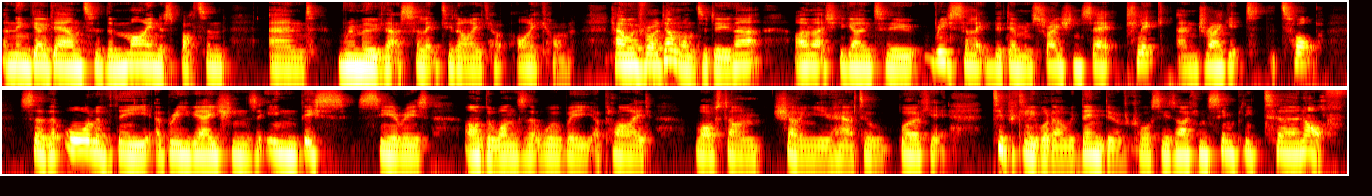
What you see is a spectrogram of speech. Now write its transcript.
and then go down to the minus button and remove that selected icon. However, I don't want to do that. I'm actually going to reselect the demonstration set, click and drag it to the top so that all of the abbreviations in this series are the ones that will be applied whilst I'm showing you how to work it. Typically what I would then do of course is I can simply turn off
